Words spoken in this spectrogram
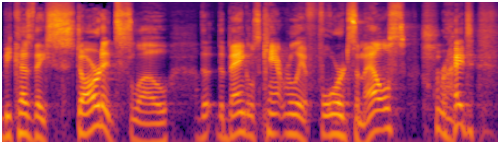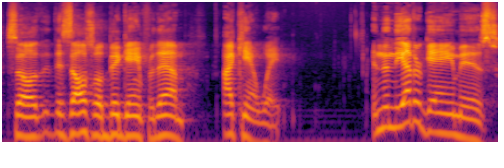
because they started slow, the, the Bengals can't really afford some else, right? So this is also a big game for them. I can't wait. And then the other game is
